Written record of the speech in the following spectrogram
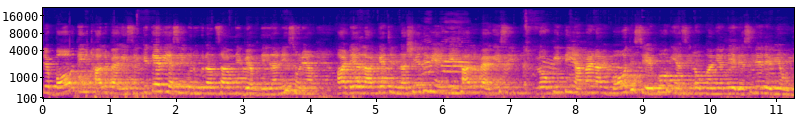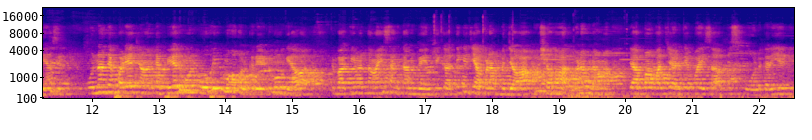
ਤੇ ਬਹੁਤ ਹੀ ਠੱਲ ਪੈ ਗਈ ਸੀ, ਕਿਤੇ ਵੀ ਅਸੀਂ ਗੁਰੂ ਗ੍ਰੰਥ ਸਾਹਿਬ ਦੀ ਵਿਅਕਤੀ ਦਾ ਨਹੀਂ ਸੁਣਿਆ। ਸਾਡੇ ਇਲਾਕੇ 'ਚ ਨਸ਼ੇ ਦੀ ਵੀ ਇੰਨੀ ਠੱਲ ਪੈ ਗਈ ਸੀ, ਲੋਕੀ ਧੀਆਂ ਭੈਣਾਂ ਵੀ ਬਹੁਤ ਹੀ ਸੇਫ ਹੋ ਗਈਆਂ ਸੀ, ਲੋਕਾਂ ਦੀਆਂ ਹਨੇਰੇ ਸਨੇਰੇ ਵੀ ਆਉਂਦੀਆਂ ਸੀ। ਉਹਨਾਂ ਦੇ ਫੜੇ ਜਾਣ ਤੇ ਫਿਰ ਹੁਣ ਉਹੀ ਮਾਹੌਲ ਕ੍ਰੀਏਟ ਹੋ ਗਿਆ ਵਾ। ਤੇ ਬਾਕੀ ਮੈਂ ਤਾਂ ਹੀ ਸੰਗਤਾਂ ਨੂੰ ਬੇਨਤੀ ਕਰਦੀ ਕਿ ਜੇ ਆਪਣਾ ਪੰਜਾਬ ਖੁਸ਼ਹਾਲ ਬਣਾਉਣਾ ਵਾ, ਤੇ ਆਪਾਂ ਵੱਧ ਚੜ ਕੇ ਭਾਈ ਸਾਹਿਬ ਦੀ ਸਪੋਰਟ ਕਰੀਏ,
